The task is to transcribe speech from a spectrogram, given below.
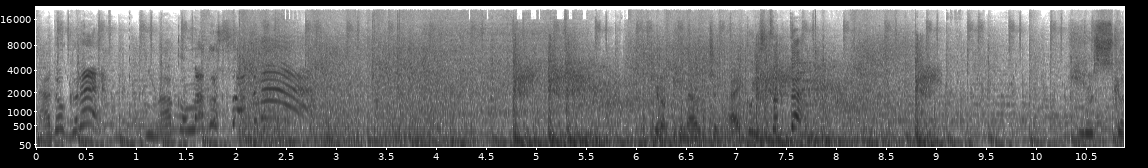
나도 그래! 마구마구 쏴주마! 그렇게 나올 줄 알고 있었다. 이럴 수가.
